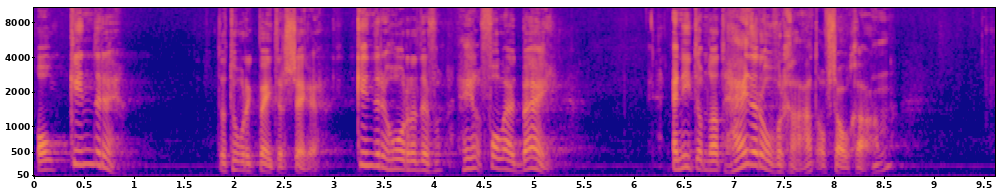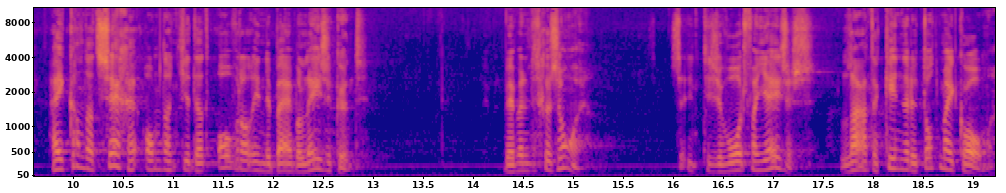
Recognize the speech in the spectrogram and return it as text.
Ook kinderen, dat hoor ik Petrus zeggen. Kinderen horen er heel voluit bij. En niet omdat hij erover gaat of zou gaan. Hij kan dat zeggen omdat je dat overal in de Bijbel lezen kunt. We hebben het gezongen. Het is een woord van Jezus. Laat de kinderen tot mij komen.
